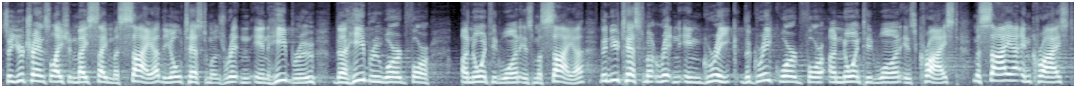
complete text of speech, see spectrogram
So your translation may say Messiah. The Old Testament was written in Hebrew. The Hebrew word for anointed one is Messiah. The New Testament written in Greek, the Greek word for anointed one is Christ. Messiah and Christ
